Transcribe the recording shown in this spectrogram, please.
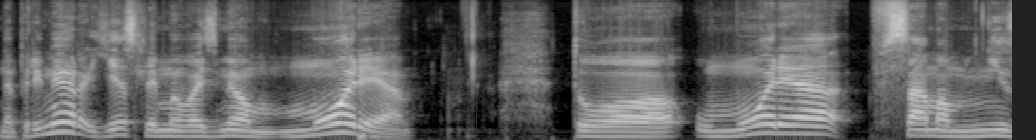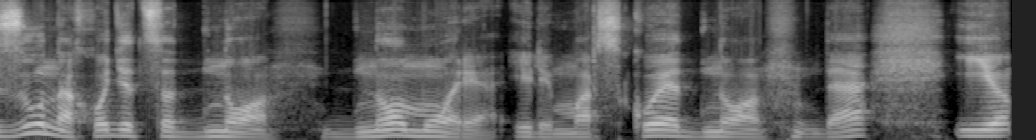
Например, если мы возьмем море, то у моря в самом низу находится дно, дно моря или морское дно, да, и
